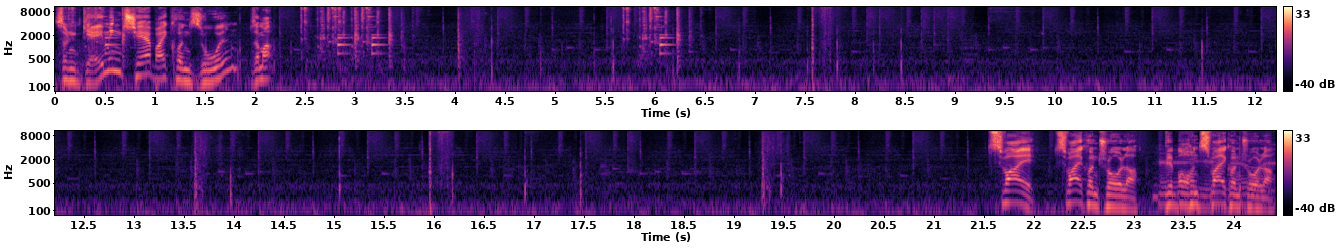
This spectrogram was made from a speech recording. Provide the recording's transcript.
So ein Gaming-Chair bei Konsolen? Sag mal. Zwei. Zwei Controller. Wir brauchen zwei Controller.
